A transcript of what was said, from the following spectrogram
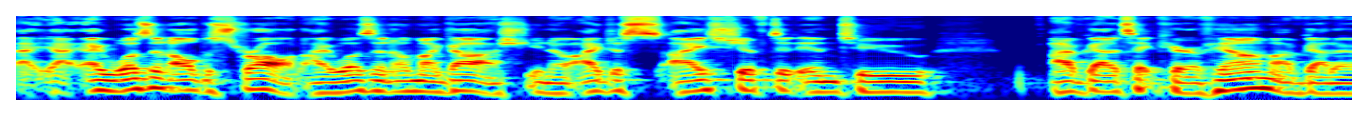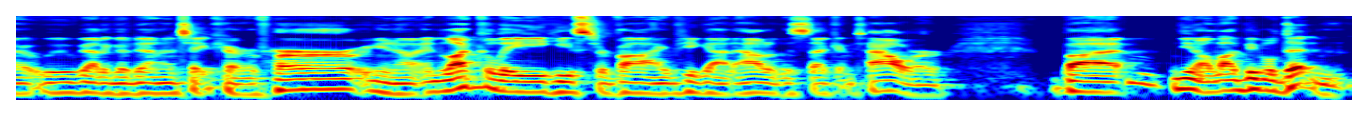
I, I, wasn't all distraught. I wasn't, oh my gosh, you know, I just, I shifted into, I've got to take care of him. I've got to, we've got to go down and take care of her, you know, and luckily he survived. He got out of the second tower, but, hmm. you know, a lot of people didn't.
